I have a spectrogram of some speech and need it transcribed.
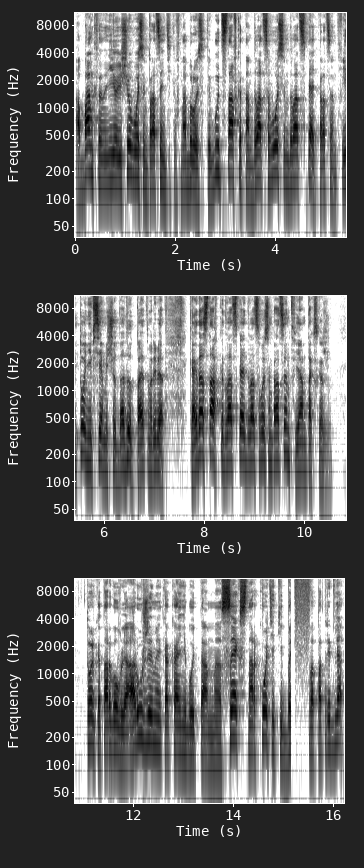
а банк-то на нее еще 8 процентиков набросит, и будет ставка там 28-25 процентов, и то не всем еще дадут, поэтому, ребят, когда ставка 25-28 процентов, я вам так скажу, только торговля оружиями, какая-нибудь там э, секс, наркотики, блядство, потребля...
